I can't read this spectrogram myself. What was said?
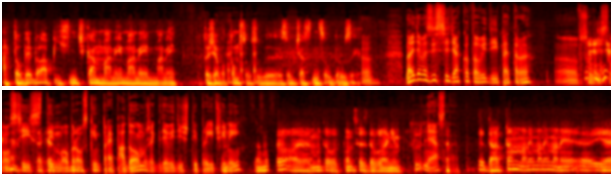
A to by byla písnička Money, Money, Money protože o tom jsou současní soudruzi. No ideme zistiť, ako to vidí Petr eh, v súvislosti s tým obrovským prepadom, že kde vidíš ty príčiny? Mu to, ale mu to od konce s dovolením. Jasné. Dát tam money, money, money eh, je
